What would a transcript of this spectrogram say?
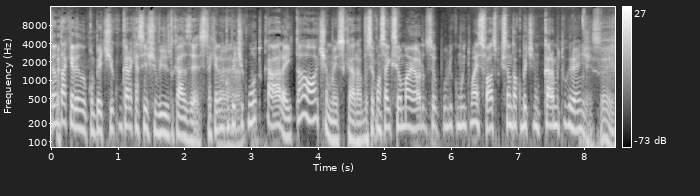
não está querendo competir com um cara que assiste o vídeo do Casé. Você está querendo é. competir com outro cara. E tá ótimo isso, cara cara. Você consegue ser o maior do seu público muito mais fácil, porque você não tá competindo com um cara muito grande. Isso aí.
